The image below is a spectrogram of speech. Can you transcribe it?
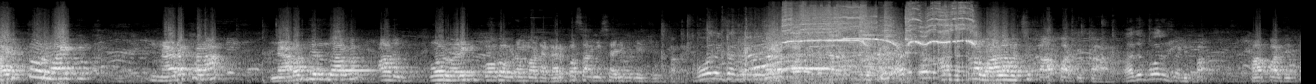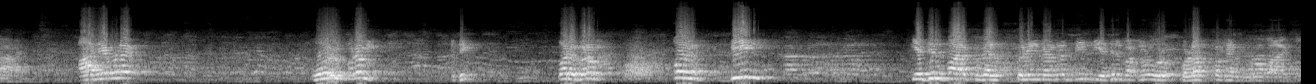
அடுத்த ஒரு வாய்ப்பு நடக்கலாம். நடந்திருந்தாலும் அது போர் வரைக்கும் போக விட மாட்டேன். கருப்பசாமி சரி பண்ணி கொடுத்தாங்க. வாழ வச்சு காப்பாத்திட்டாங்க அது போதும் கண்டிப்பா காப்பாத்திட்டாங்க அதே போல ஒரு புறம் ஒரு புறம் ஒரு வீண் எதிர்பார்ப்புகள் தொழில் வீண் எதிர்பார்ப்புகள் ஒரு குழப்பங்கள் உருவாகி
